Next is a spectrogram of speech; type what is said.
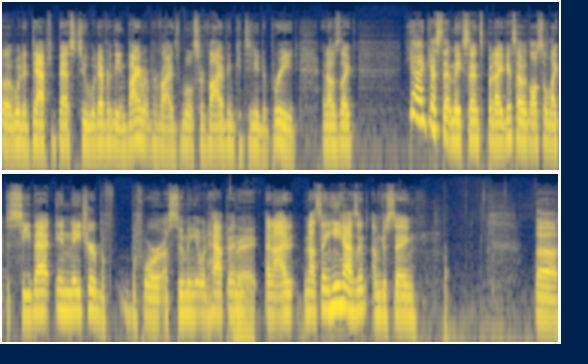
uh, would adapt best to whatever the environment provides will survive and continue to breed. And I was like, yeah, I guess that makes sense, but I guess I would also like to see that in nature bef- before assuming it would happen. Right. And I'm not saying he hasn't. I'm just saying, uh,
